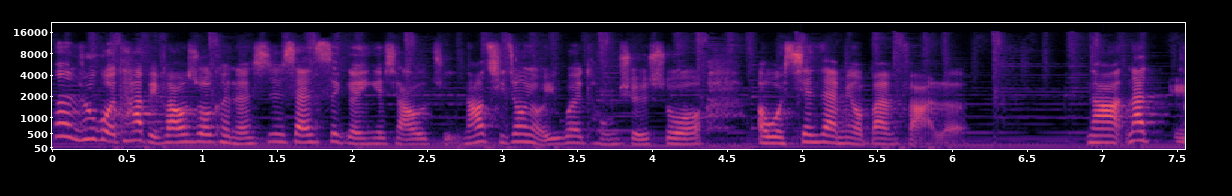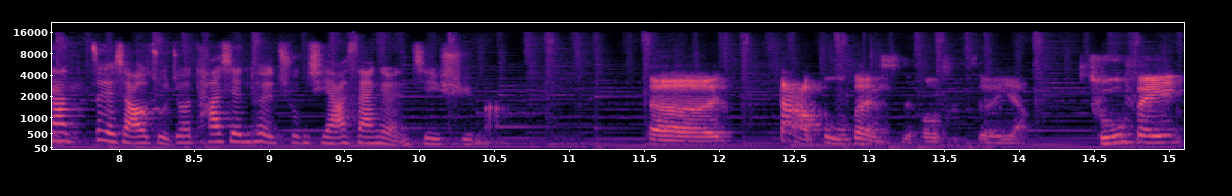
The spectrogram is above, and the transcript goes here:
那如果他比方说可能是三四个人一个小组，然后其中有一位同学说，呃，我现在没有办法了，那那那这个小组就他先退出，其他三个人继续嘛？呃，大部分时候是这样，除非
